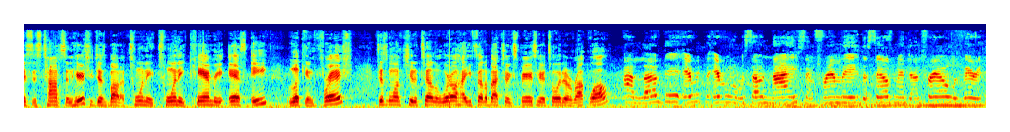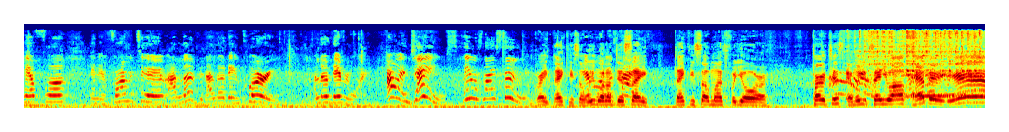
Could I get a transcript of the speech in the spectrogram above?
Mrs. Thompson here. She just bought a 2020 Camry SE, looking fresh. Just want you to tell the world how you felt about your experience here at Toyota Rockwall. I loved it. Everything, everyone was so nice and friendly. The salesman, Dontrell, was very helpful and informative. I loved it. I loved the Corey. I loved everyone. Oh, and James, he was nice too. Great, thank you. So Everyone we want to just nice. say thank you so much for your purchase, and we send you off happy. Yeah.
